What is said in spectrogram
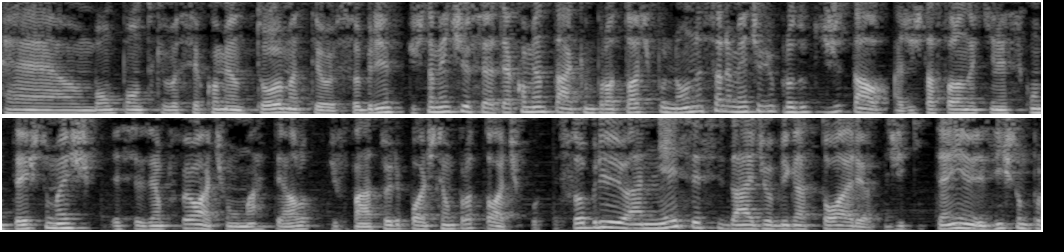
É um bom ponto que você comentou, Matheus, sobre justamente isso. Eu ia até comentar que um protótipo não necessariamente é de um produto digital. A gente está falando aqui nesse contexto, mas esse exemplo foi ótimo. Um martelo, de fato, ele pode ter um protótipo. Sobre a necessidade obrigatória de que tenha, exista um protótipo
